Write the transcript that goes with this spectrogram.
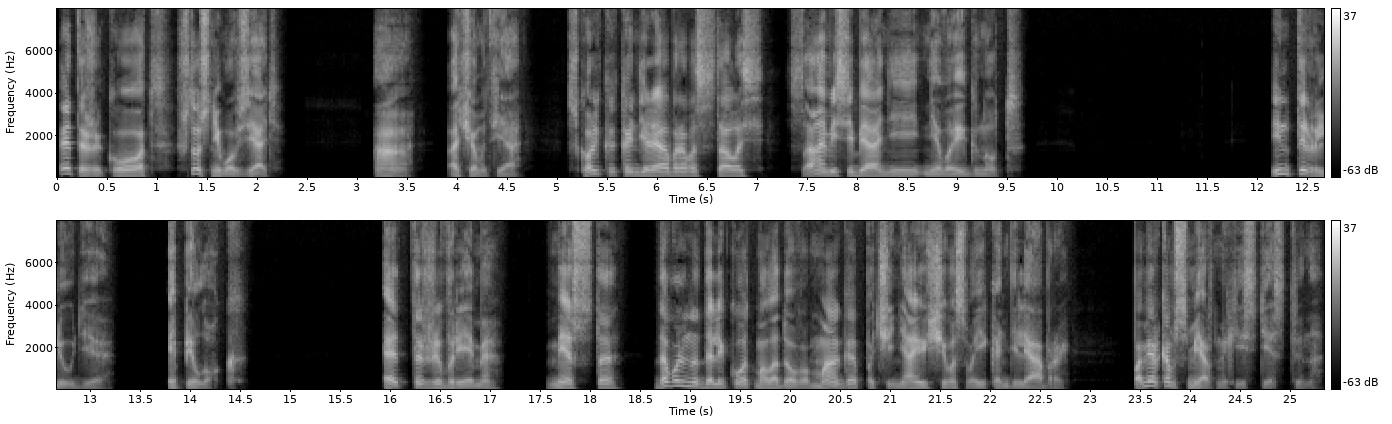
Это же кот. Что с него взять? А, о чем это я? Сколько канделябров осталось? Сами себя они не выгнут. Интерлюдия. Эпилог. Это же время. Место довольно далеко от молодого мага, подчиняющего свои канделябры. По меркам смертных, естественно.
